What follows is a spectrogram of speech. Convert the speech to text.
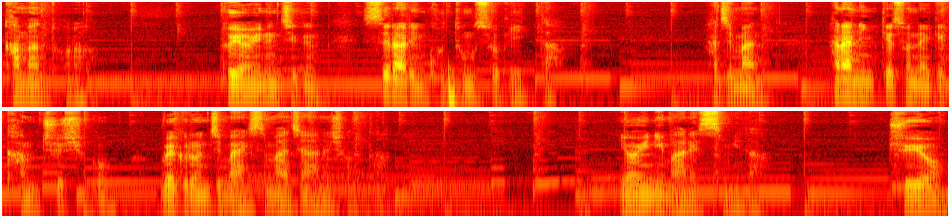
가만둬라. 그 여인은 지금 쓰라린 고통 속에 있다. 하지만 하나님께서 내게 감추시고 왜 그런지 말씀하지 않으셨다. 여인이 말했습니다. 주여,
